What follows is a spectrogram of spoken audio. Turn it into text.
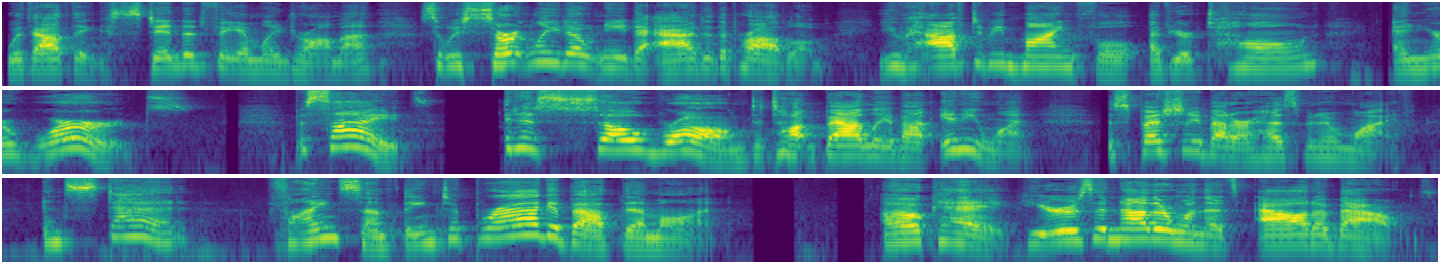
without the extended family drama, so we certainly don't need to add to the problem. You have to be mindful of your tone and your words. Besides, it is so wrong to talk badly about anyone, especially about our husband and wife. Instead, Find something to brag about them on. Okay, here's another one that's out of bounds.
